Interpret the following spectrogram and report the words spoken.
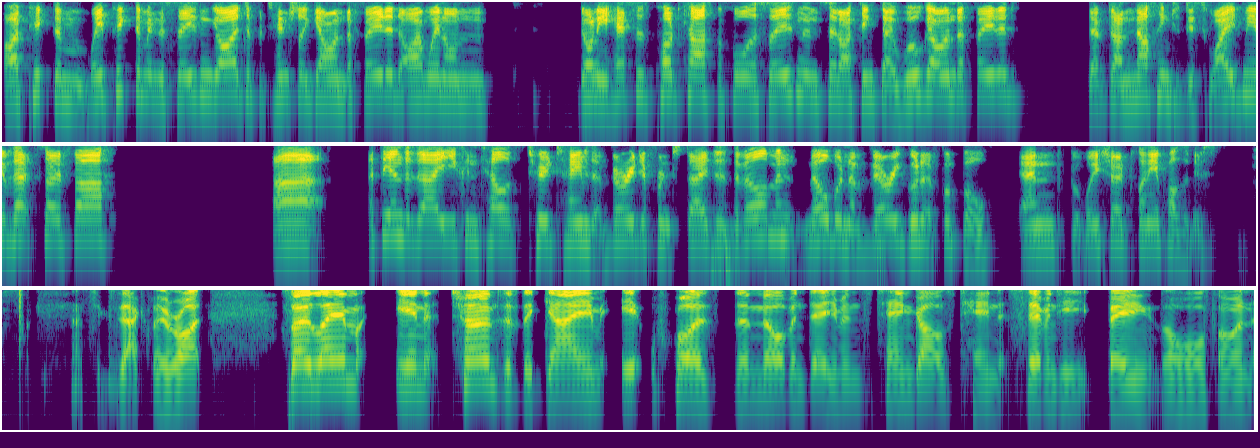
I picked them. We picked them in the season guide to potentially go undefeated. I went on Donny Hess's podcast before the season and said I think they will go undefeated. They've done nothing to dissuade me of that so far. Uh, at the end of the day, you can tell it's two teams at very different stages of development. Melbourne are very good at football, and but we showed plenty of positives. That's exactly right. So, Liam, in terms of the game, it was the Melbourne Demons 10 goals, 10 70, beating the Hawthorn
